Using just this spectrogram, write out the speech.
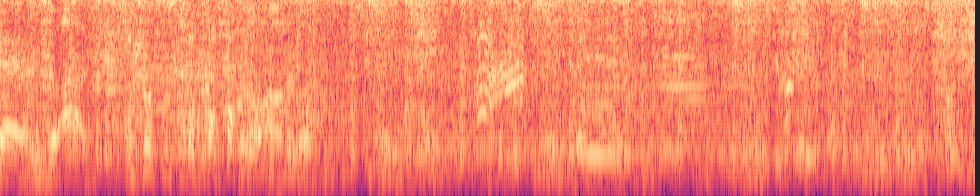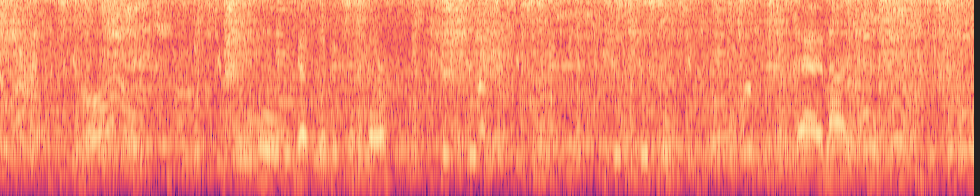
Yeah, in the ass. Oh, with the center. Yeah. Nice.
